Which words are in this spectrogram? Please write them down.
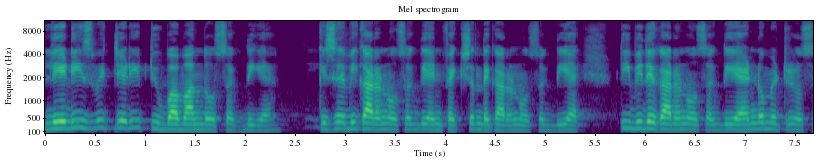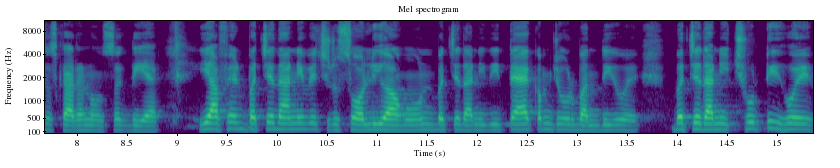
ਲੇਡੀਜ਼ ਵਿੱਚ ਜਿਹੜੀ ਟਿਊਬਾ ਬੰਦ ਹੋ ਸਕਦੀ ਹੈ ਕਿਸੇ ਵੀ ਕਾਰਨ ਹੋ ਸਕਦੀ ਹੈ ਇਨਫੈਕਸ਼ਨ ਦੇ ਕਾਰਨ ਹੋ ਸਕਦੀ ਹੈ ਟੀਬੀ ਦੇ ਕਾਰਨ ਹੋ ਸਕਦੀ ਹੈ ਐਂਡੋਮੈਟ੍ਰੀਓਸਿਸ ਕਾਰਨ ਹੋ ਸਕਦੀ ਹੈ ਜਾਂ ਫਿਰ ਬੱਚੇਦਾਨੀ ਵਿੱਚ ਰਸੌਲੀਆਂ ਹੋਣ, ਬੱਚੇਦਾਨੀ ਦੀ ਤਹਿ ਕਮਜ਼ੋਰ ਬਣਦੀ ਹੋਏ, ਬੱਚੇਦਾਨੀ ਛੋਟੀ ਹੋਏ,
